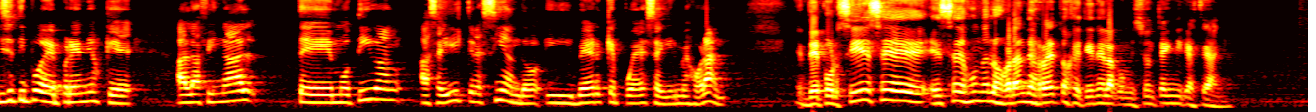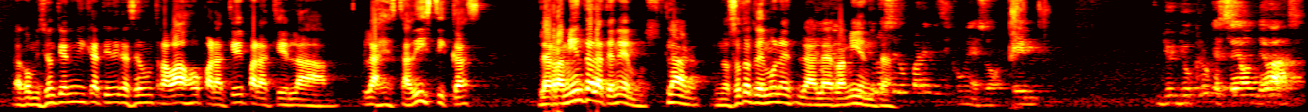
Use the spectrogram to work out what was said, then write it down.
y ese tipo de premios que a la final te motivan a seguir creciendo y ver que puedes seguir mejorando. De por sí ese, ese es uno de los grandes retos que tiene la Comisión Técnica este año. La Comisión Técnica tiene que hacer un trabajo para qué? Para que la- las estadísticas, la herramienta la tenemos. Claro, Nosotros tenemos la, la- la Yo quiero- herramienta. hacer un paréntesis con eso. Eh, yo, yo creo que sé a dónde vas,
